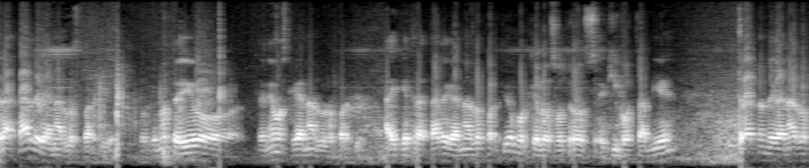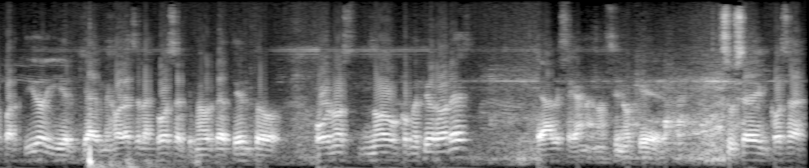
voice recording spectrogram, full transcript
tratar de ganar los partidos. Porque no te digo, tenemos que ganar los partidos. Hay que tratar de ganar los partidos porque los otros equipos también tratan de ganar los partidos y el que mejor hace las cosas, el que mejor esté atento o no, no cometió errores, a veces gana, ¿no? Sino que suceden cosas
